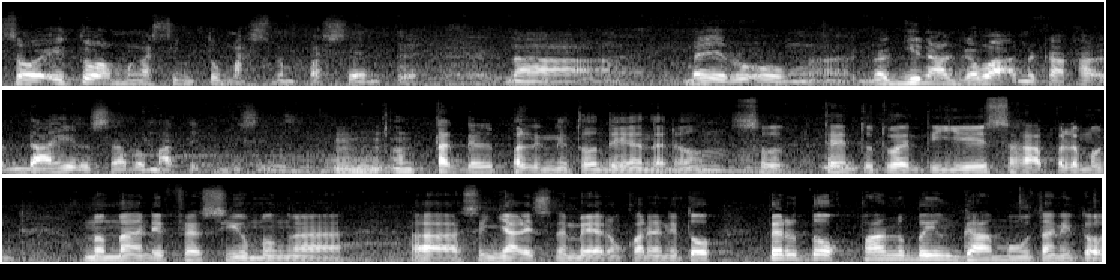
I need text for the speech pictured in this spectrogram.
So ito ang mga simptomas ng pasyente na mayroong uh, na ginagawa nagkaka- dahil sa rheumatic disease. Mhm. Ang tagal pala nito, Dayan, ano? So, 10 to 20 years, saka pala mag-manifest yung mga ah, senyales na meron ka na nito. Pero, Doc, paano ba yung gamutan nito?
